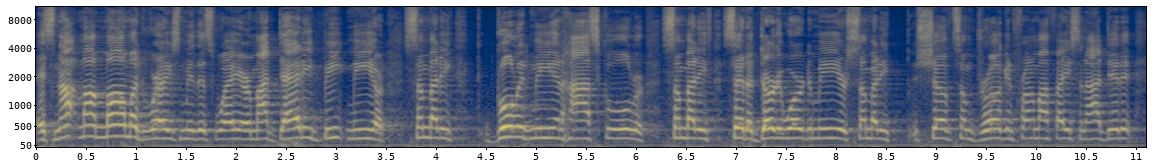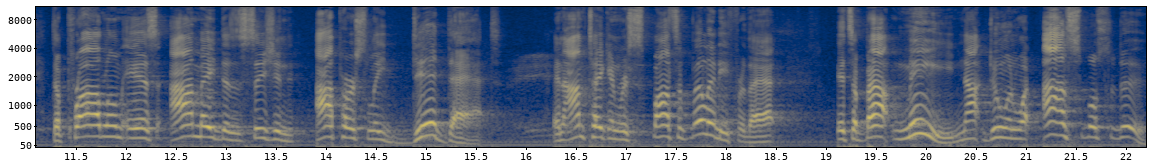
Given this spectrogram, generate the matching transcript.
It's not my mama raised me this way, or my daddy beat me, or somebody bullied me in high school, or somebody said a dirty word to me, or somebody shoved some drug in front of my face and I did it. The problem is, I made the decision, I personally did that, and I'm taking responsibility for that. It's about me not doing what I'm supposed to do.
